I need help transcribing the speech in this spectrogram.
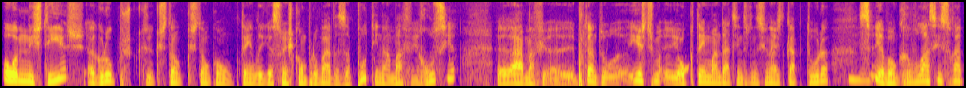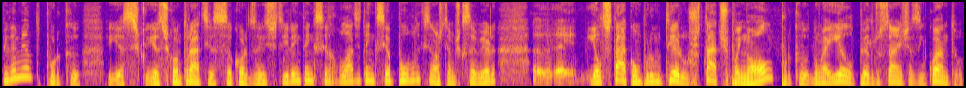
ou amnistias a grupos que, que estão, que, estão com, que têm ligações comprovadas a Putin, à máfia Rússia, à eh, máfia. Eh, portanto, estes, ou que têm mandatos internacionais de captura, uhum. seria bom que revelasse isso rapidamente, porque esses, esses contratos e esses acordos a existirem têm que ser revelados e têm que ser públicos e nós temos que saber. Uh, ele está a comprometer o Estado espanhol, porque não é ele, Pedro Sanches, enquanto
